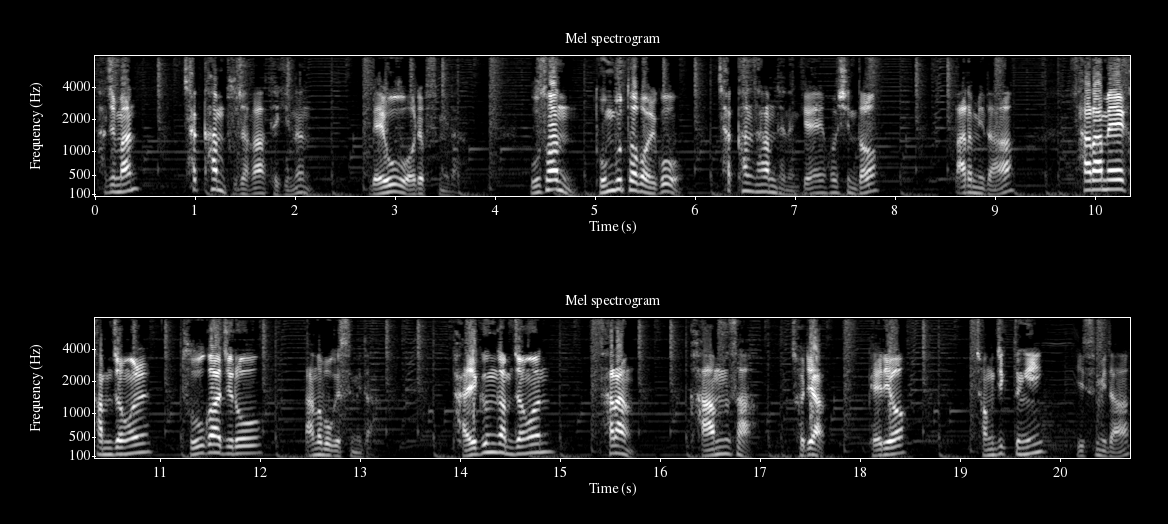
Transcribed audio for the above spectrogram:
하지만 착한 부자가 되기는 매우 어렵습니다. 우선 돈부터 벌고 착한 사람 되는 게 훨씬 더 빠릅니다. 사람의 감정을 두 가지로 나눠보겠습니다. 밝은 감정은 사랑, 감사, 절약, 배려, 정직 등이 있습니다.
